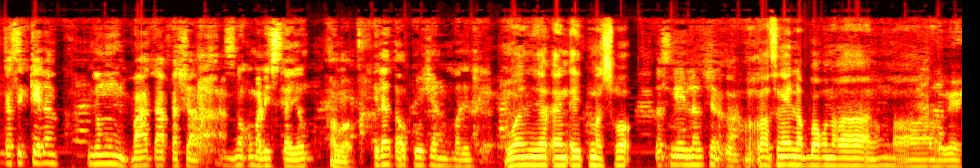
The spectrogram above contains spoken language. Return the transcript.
Kasi kailan, nung bata pa siya, nung umalis kayo, Opo. ilan taon po siya nung umalis? One year and eight months po. Tapos ngayon lang siya naka... Kasi ngayon lang po ako naka, ano, naka, Okay.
